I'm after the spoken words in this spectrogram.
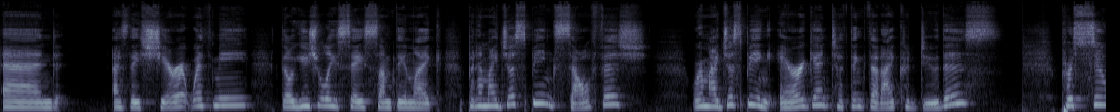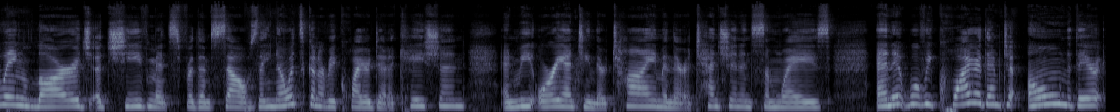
And as they share it with me, they'll usually say something like, But am I just being selfish? Or am I just being arrogant to think that I could do this? Pursuing large achievements for themselves, they know it's going to require dedication and reorienting their time and their attention in some ways. And it will require them to own their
